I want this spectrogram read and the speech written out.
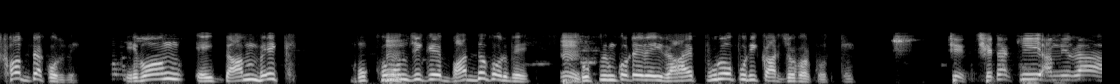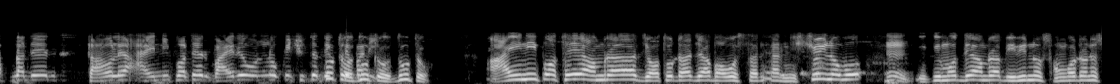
সবটা করবে এবং এই দাম্ভিক মুখ্যমন্ত্রীকে বাধ্য করবে সুপ্রিম কোর্টের এই রায় পুরোপুরি কার্যকর করতে। ঠিক সেটা কি আমরা আপনাদের তাহলে আইনি পথের বাইরে অন্য কিছুতে দুটো দেখতে পারি? দুটো দুটো। আইনি পথে আমরা যতটা যা ব্যবস্থা নেওয়ার নিশ্চয়ই নেব। ইতিমধ্যে আমরা বিভিন্ন সংগঠনের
